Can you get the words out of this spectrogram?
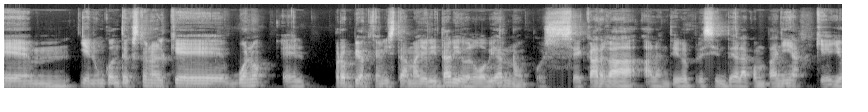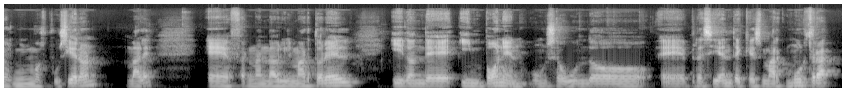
Em, y en un contexto en el que, bueno, el propio accionista mayoritario, el gobierno, pues se carga al anterior presidente de la compañía, que ellos mismos pusieron, ¿vale? eh, Fernanda Abril Martorell, y donde imponen un segundo eh, presidente que es Marc Murtra,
